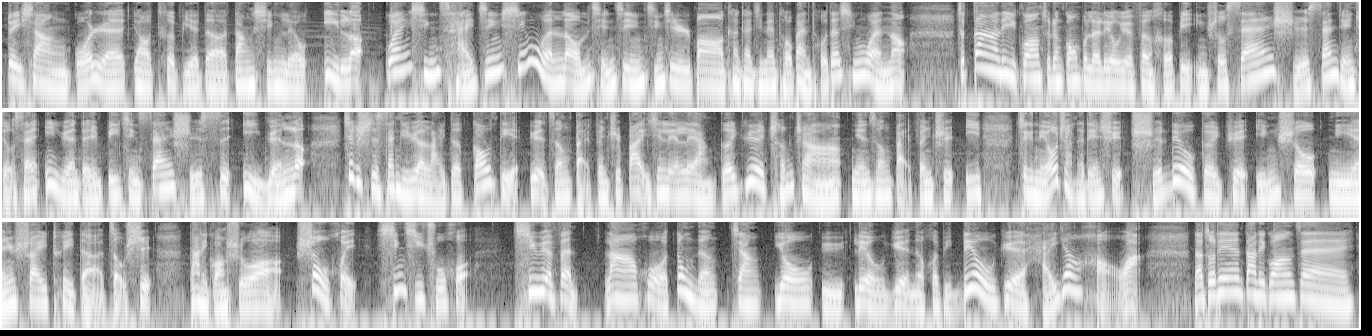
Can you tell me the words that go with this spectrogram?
对象国人要特别的当心留意了。关心财经新闻了，我们前进《经济日报》看看今天头版头的新闻呢。这大立光昨天公布了六月份合并营收三十三点九三亿元，等于逼近三十四亿元了。这个是三个月来的高点，月增百分之八，已经连两个月成长，年增百分之一，这个扭转的连续十六个月营收年衰退的走势。大立光说，受惠新机出货，七月份。拉货动能将优于六月呢，会比六月还要好啊。那昨天大立光在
